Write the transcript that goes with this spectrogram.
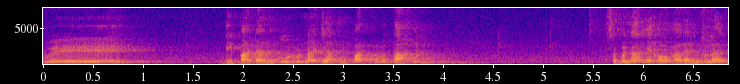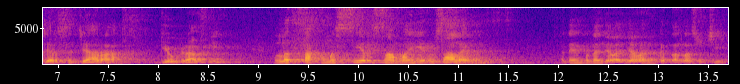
Wih, di padang gurun aja 40 tahun. Sebenarnya kalau kalian belajar sejarah, geografi, letak Mesir sama Yerusalem, ada yang pernah jalan-jalan ke tanah suci?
